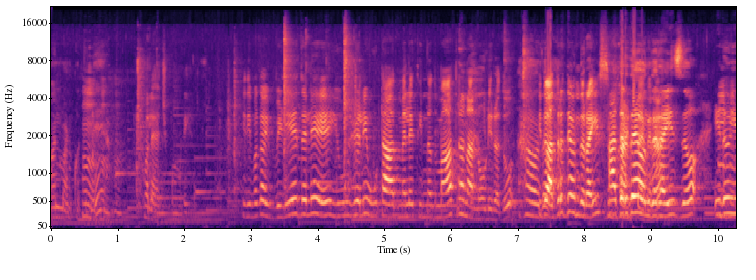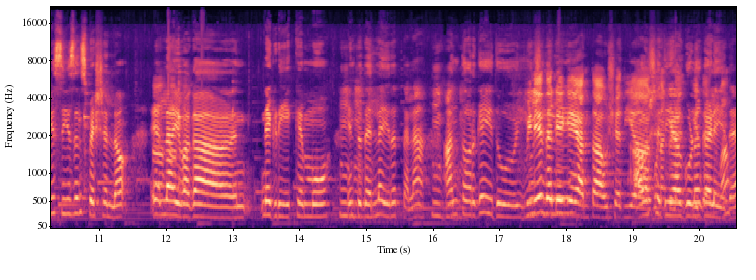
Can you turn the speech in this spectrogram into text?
ಆನ್ ಮಾಡ್ಕೊತೀನಿ. ಒಲೆ ಹಚ್ಕೊಂಬಿಡಿ. ಇದು ಇವಾಗ ವಿಳಿಯದಲ್ಲೇ ಯೂಶಲಿ ಊಟ ಆದ್ಮೇಲೆ ತಿನ್ನೋದು ಮಾತ್ರ ನಾನು ನೋಡಿರೋದು. ಇದು ಅದರದ್ದೇ ಒಂದು ರೈಸ್ ಅದರದ್ದೇ ಒಂದು ರೈಸ್ ಇದು ಈ ಸೀಸನ್ ಸ್ಪೆಷಲ್ ಎಲ್ಲ ಇವಾಗ ನೆಗಡಿ ಕೆಮ್ಮು ಇಂಥದ್ದೆಲ್ಲ ಇರುತ್ತಲ್ಲ ಅಂತವ್ರಿಗೆ ಇದು ವಿಳಿಯದೆಲೆಗೆ ಅಂತ ಔಷಧಿಯ ಔಷಧಿಯ ಗುಣಗಳಿದೆ.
